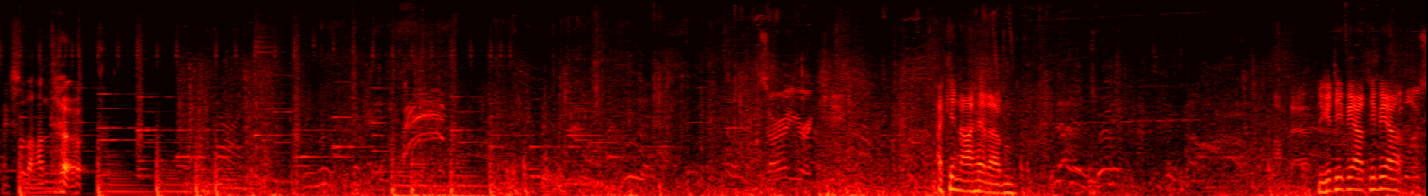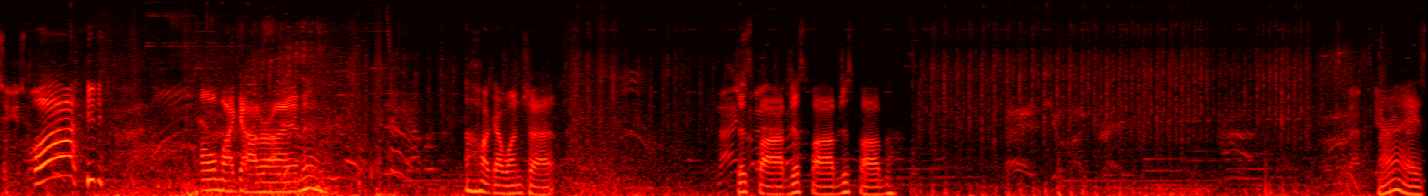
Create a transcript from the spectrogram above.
Thanks for the hundo. Sorry, you're a king. I cannot hit him. You get TP out, TP out. Oh, one. he did- oh my god, Rein. Oh, I got one shot. Nice, Just man. Bob, just Bob, just Bob. Nice.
